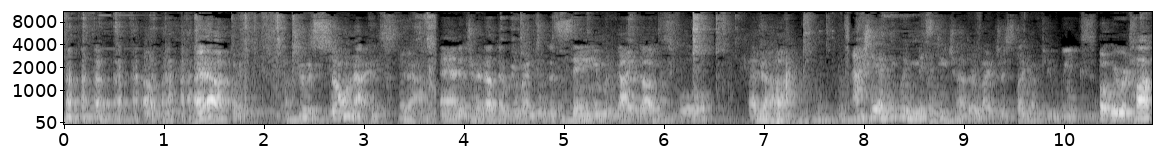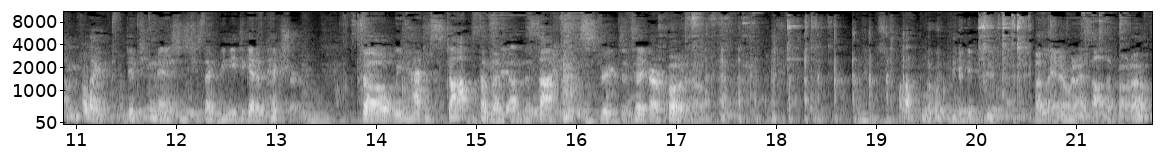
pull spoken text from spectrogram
I know. She was so nice. Yeah. And it turned out that we went to the same guide dog school. As Yeah. actually, I think we missed each other by just like a few weeks. But we were talking for like 15 minutes and she's like, we need to get a picture. So we had to stop somebody on the side of the street to take our photo. Moving. But later when I saw the photo,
